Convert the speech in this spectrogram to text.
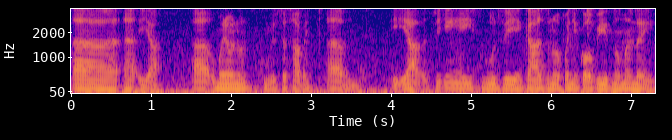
ah, ah, yeah. Ah, o meu nome Nuno, como vocês sabem. Um, e yeah, fiquem aí seguros aí em casa, não apanhem Covid, não mandem,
